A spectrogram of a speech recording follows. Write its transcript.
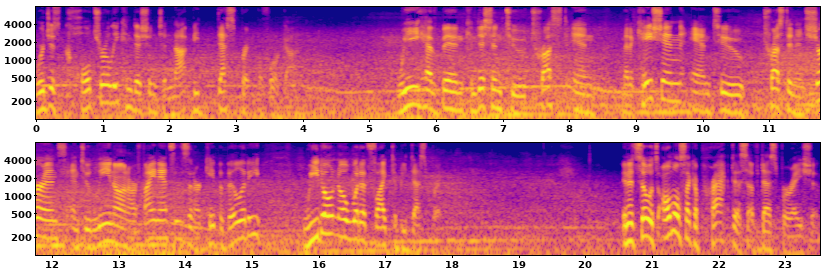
We're just culturally conditioned to not be desperate before God. We have been conditioned to trust in medication and to trust in insurance and to lean on our finances and our capability. We don't know what it's like to be desperate. And it's so it's almost like a practice of desperation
